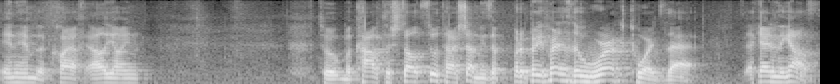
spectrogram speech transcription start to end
in him the koyach elyoin to makav to shtaltzu to Hashem. Means that, but a person has to work towards that. Like anything else,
